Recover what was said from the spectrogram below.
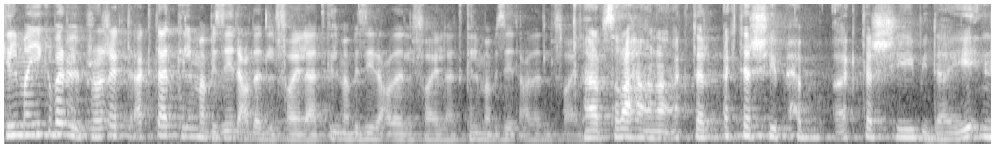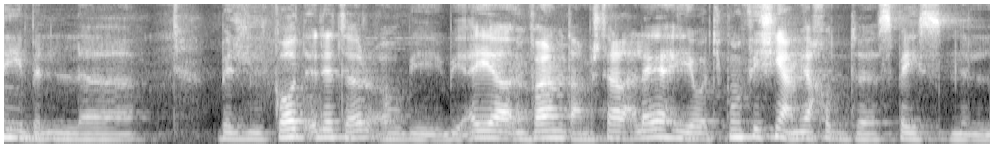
كل ما يكبر ال project أكثر كل ما بيزيد عدد الفايلات كل ما بيزيد عدد الفايلات كل ما بيزيد عدد الفايلات. هلا بصراحة أنا أكثر أكثر شيء بحب أكثر شيء بضايقني بال بال code editor أو ب- بأي environment عم بشتغل عليها هي وقت يكون في شيء عم ياخذ space من ال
